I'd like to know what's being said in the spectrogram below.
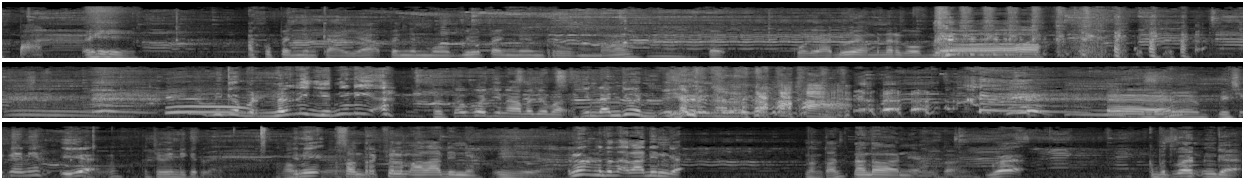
Tepat. eh, aku pengen kaya, pengen mobil, pengen rumah. Pe- Kuliah dulu yang bener goblok. ini gak bener nih Jinnya nih. Ah, Lu tau gue jin apa coba? Jin dan Jun. Iya bener. Eh, Basicnya ini ya? iya, Kecilin dikit lah. ini Oke. soundtrack film Aladdin ya. Iya. Lu nonton Aladdin gak? Nonton? Nonton ya. Nonton. Gue kebetulan enggak.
